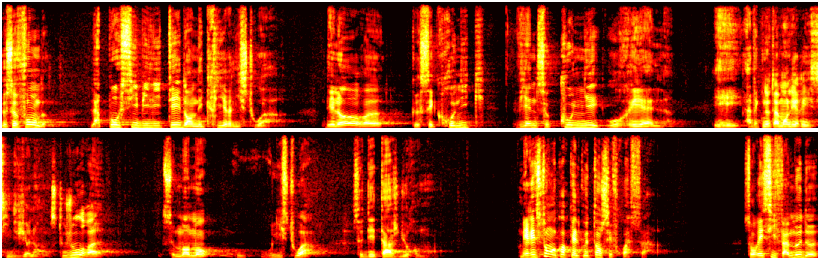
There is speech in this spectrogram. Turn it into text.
que se fonde la possibilité d'en écrire l'histoire, dès lors euh, que ces chroniques viennent se cogner au réel, et avec notamment les récits de violence. Toujours euh, ce moment où l'histoire se détache du roman. Mais restons encore quelque temps chez Froissart. Son récit fameux de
